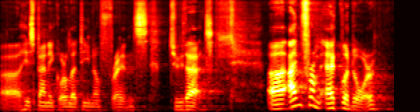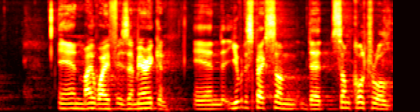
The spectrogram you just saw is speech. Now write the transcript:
uh, Hispanic or Latino friends to that. Uh, I'm from Ecuador, and my wife is American. And you would expect some, that some cultural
